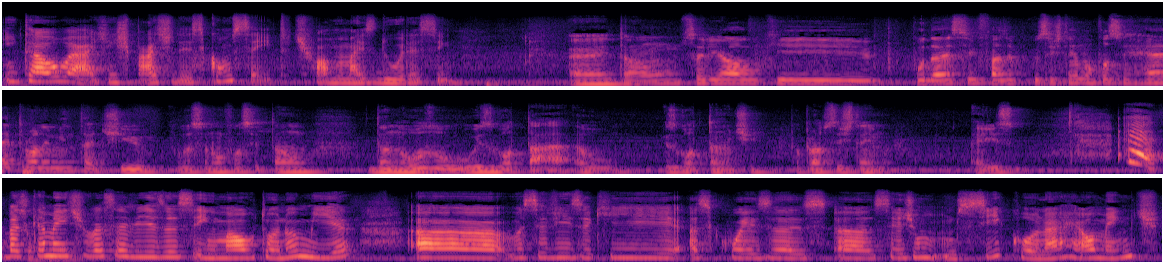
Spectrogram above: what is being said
Então, a gente parte desse conceito de forma mais dura, assim. É, então, seria algo que pudesse fazer com que o sistema fosse retroalimentativo, que você não fosse tão danoso ou, esgotar, ou esgotante para o próprio sistema. É isso? É, basicamente você visa assim uma autonomia, uh, você visa que as coisas uh, sejam um ciclo, né, realmente,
